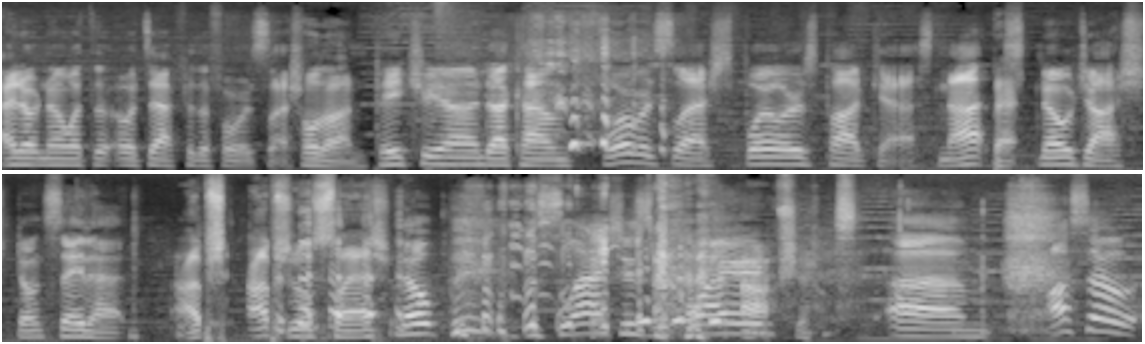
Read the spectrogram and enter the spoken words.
I don't know what the what's after the forward slash. Hold on. Patreon.com forward slash spoilers podcast. Not Back. no Josh, don't say that. Op- optional slash. Nope. the slash is required. Options. Um, also,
